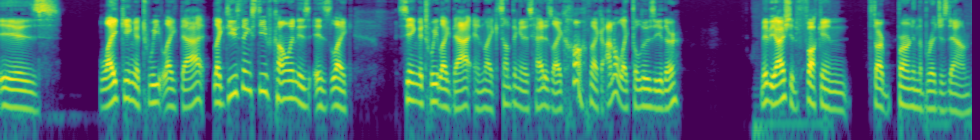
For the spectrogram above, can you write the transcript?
is liking a tweet like that. Like, do you think Steve Cohen is is like seeing a tweet like that and like something in his head is like, huh, like I don't like to lose either. Maybe I should fucking start burning the bridges down.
